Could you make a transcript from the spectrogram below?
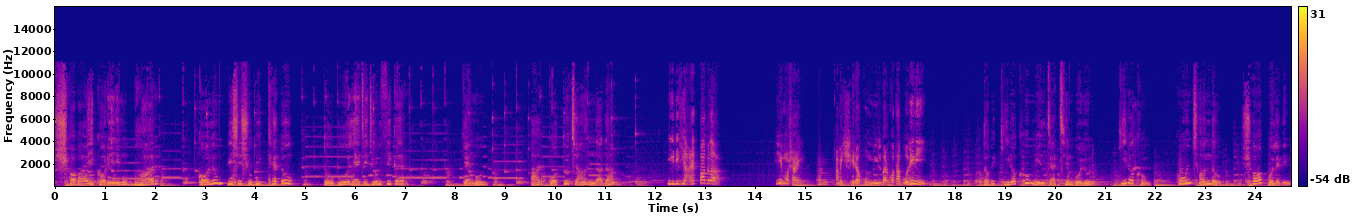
সবাই করে মুখ ভার। কলম পিসে সুবিখ্যাত তবুও লেজে জুলফিকার। কেমন? আর কত চান দাদা? এই দেখি আরেক পাগলা। হে মশাই আমি সেরকম মিলবার কথা বলিনি। তবে কীরকম মিল চাচ্ছেন বলুন? কীরকম? কোন ছন্দ? সব বলে দিন।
